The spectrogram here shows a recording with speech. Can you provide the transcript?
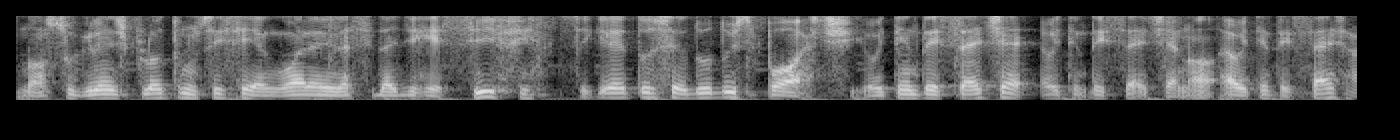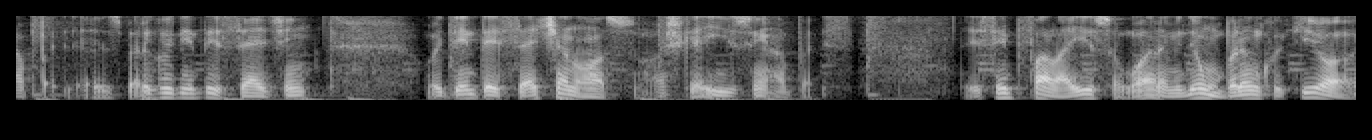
nosso grande piloto, não sei se agora é da cidade de Recife, sei que ele é torcedor do esporte. 87 é 87 é, no, é 87, rapaz. Eu espero que 87, hein? 87 é nosso. Acho que é isso, hein, rapaz. Ele sempre fala isso agora, me deu um branco aqui, ó.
